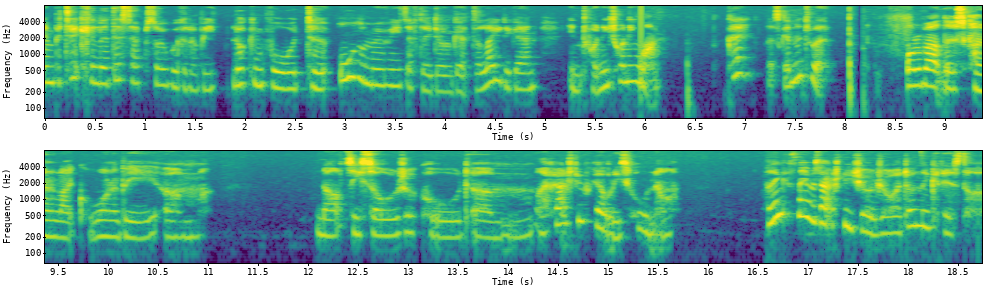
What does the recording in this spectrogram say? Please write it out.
in particular, this episode, we're going to be looking forward to all the movies if they don't get delayed again in 2021. Okay, let's get into it. All about this kind of like wannabe um, Nazi soldier called um I actually forget what he's called now. I think his name is actually Jojo. I don't think it is though.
